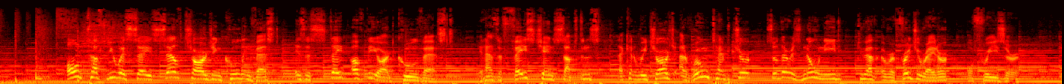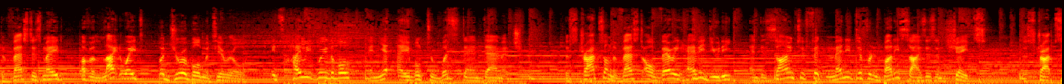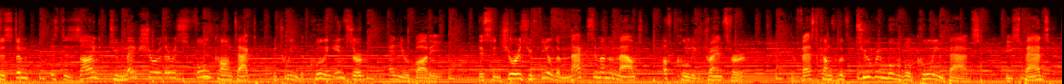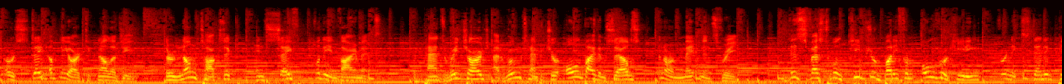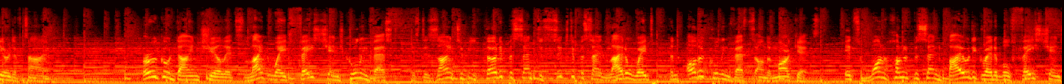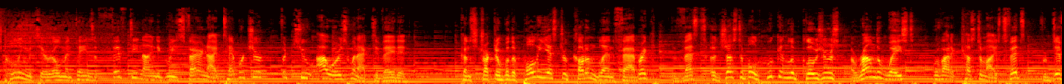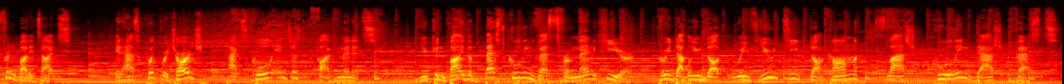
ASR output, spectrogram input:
All-Tough USA's self-charging cooling vest is a state-of-the-art cool vest. It has a phase change substance that can recharge at room temperature so there is no need to have a refrigerator or freezer. The vest is made of a lightweight but durable material. It's highly breathable and yet able to withstand damage. The straps on the vest are very heavy duty and designed to fit many different body sizes and shapes. The strap system is designed to make sure there is full contact between the cooling insert and your body. This ensures you feel the maximum amount of cooling transfer. The vest comes with two removable cooling pads. These pads are state-of-the-art technology. They're non-toxic and safe for the environment. The pads recharge at room temperature all by themselves and are maintenance free. This vest will keep your body from overheating for an extended period of time. Ergodyne Chill-Its lightweight phase change cooling vest, is designed to be 30% to 60% lighter weight than other cooling vests on the market. Its 100% biodegradable phase change cooling material maintains a 59 degrees Fahrenheit temperature for 2 hours when activated. Constructed with a polyester cotton blend fabric, the vest's adjustable hook and loop closures around the waist provide a customized fit for different body types. It has quick recharge, packs cool in just 5 minutes. You can buy the best cooling vests for men here. www.reviewteak.com slash cooling-vests.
